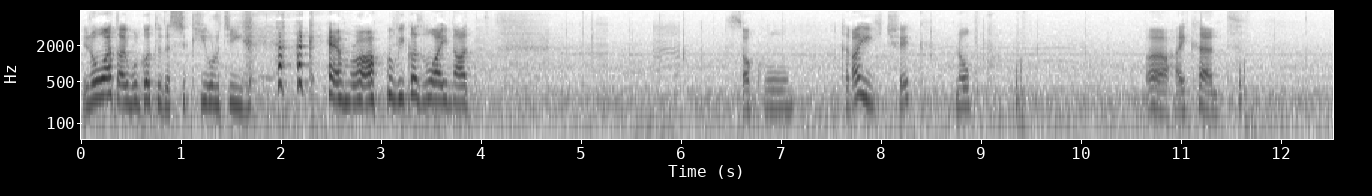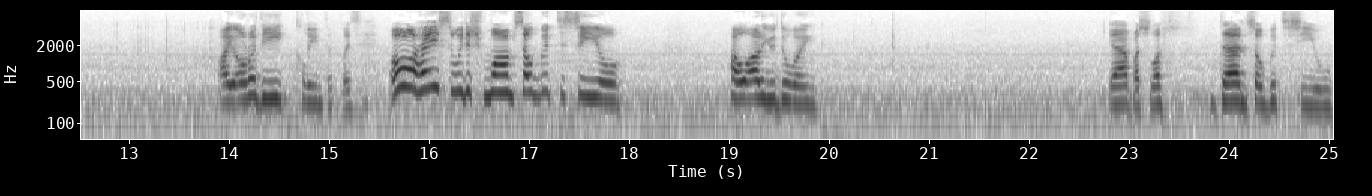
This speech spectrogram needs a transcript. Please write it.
You know what? I will go to the security camera because why not? Sock room. Can I check? Nope. Ah, I can't. I already cleaned the place. Oh, hey, Swedish mom, so good to see you. How are you doing? Yeah, much love. Dan, so good to see you.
